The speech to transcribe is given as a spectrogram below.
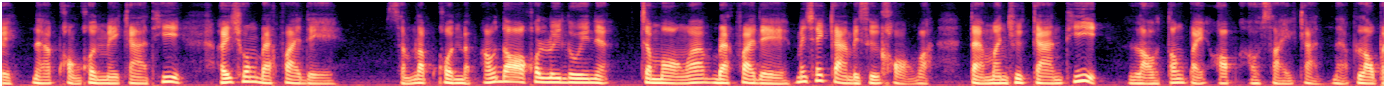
ยนะครับ ของคนอเมริกาที่เฮ้ยช่วง Black Friday สำหรับคนแบบ outdoor คนลุย ๆ เนี่ย จะมองว่า Black Friday ไม่ใช่การไปซื้อของว่ะ แต่มันคือการที่ เราต้องไป off outside กันนะครับเราไป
